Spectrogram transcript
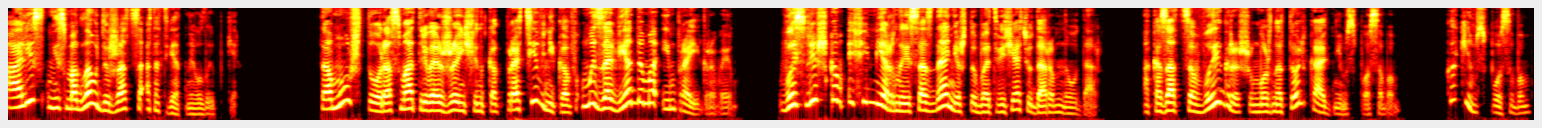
а Алис не смогла удержаться от ответной улыбки. Тому, что, рассматривая женщин как противников, мы заведомо им проигрываем. Вы слишком эфемерные создания, чтобы отвечать ударом на удар. Оказаться в выигрыше можно только одним способом Каким способом?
